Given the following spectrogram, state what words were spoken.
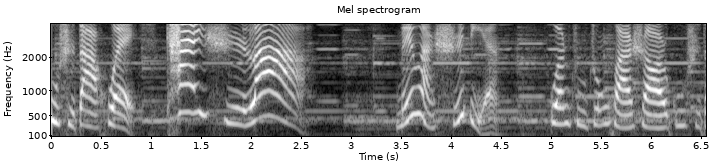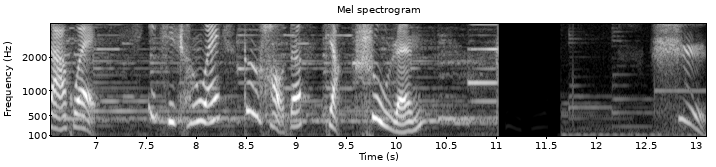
故事大会开始啦！每晚十点，关注《中华少儿故事大会》，一起成为更好的讲述人。事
